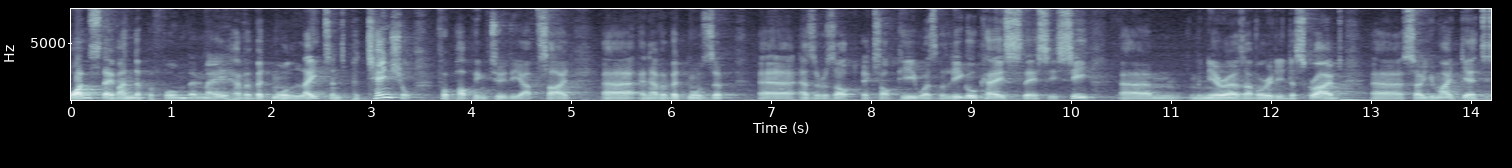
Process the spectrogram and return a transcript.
once they've underperformed, they may have a bit more latent potential for popping to the upside uh, and have a bit more zip. Uh, as a result, XRP was the legal case, the SEC, um, Monero, as I've already described. Uh, so you might get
